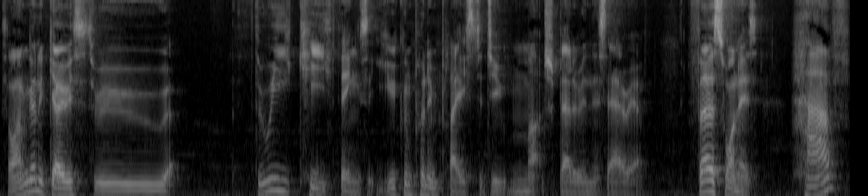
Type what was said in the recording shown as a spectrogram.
So I'm going to go through three key things that you can put in place to do much better in this area. First one is have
